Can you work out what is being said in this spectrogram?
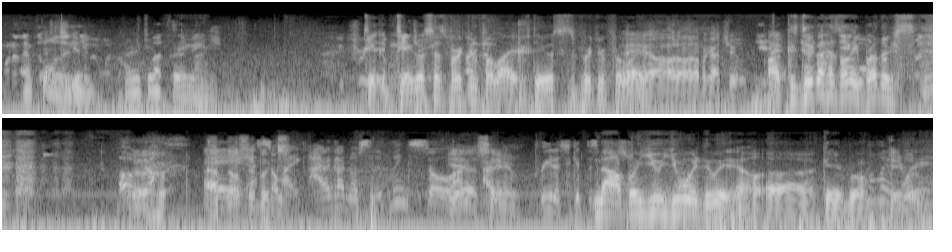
One of them's Okay. older than you. one of them's Virgin about the for same age. life. You freak, Di- I'm gonna Diego hit says you. virgin for life. Diego says virgin for Hey, life. uh, hold on, hold up, I got you. Oh, cause Diego has only brothers. Oh no! I have Hey, no siblings. So like, I got no siblings, so Yeah, I'm, same. I'm free to skip this. Nah, question. but you you would do it, uh, uh Gabriel. No, I Gabriel. wouldn't.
